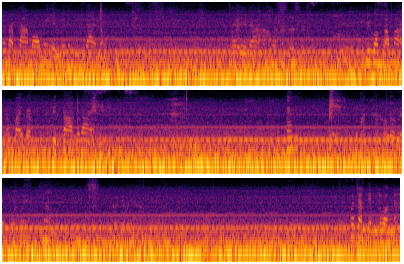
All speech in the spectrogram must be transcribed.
ขนาดตามองไม่เห็นก็ยังบินได้เนาะใช้เรดาร์เอา มีความ สามารถนำไปแบบปิดตาก็ได้เอ้ยบ้านหาวเราอะไรก้วนเลยก็ได้มันหาวพระจันทร์เต็มดวงนะ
